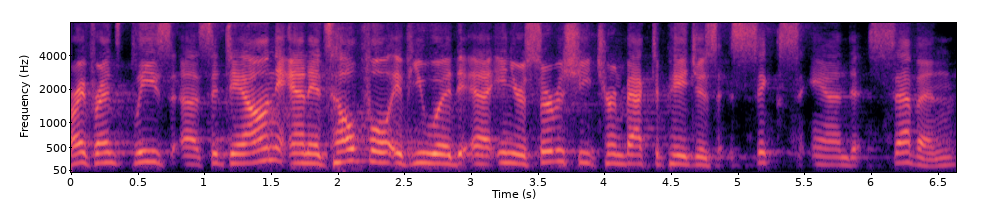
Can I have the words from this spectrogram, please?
All right, friends, please uh, sit down. And it's helpful if you would, uh, in your service sheet, turn back to pages six and seven.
